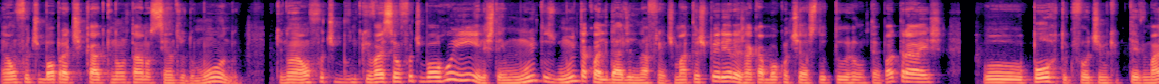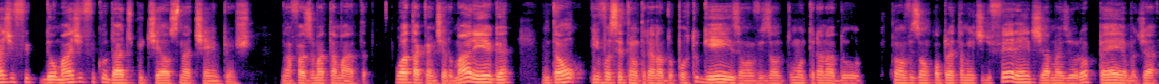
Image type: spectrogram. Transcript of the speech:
é um futebol praticado que não está no centro do mundo, que não é um futebol que vai ser um futebol ruim. Eles têm muitos, muita qualidade ali na frente. O Matheus Pereira já acabou com o Chelsea do Tour um tempo atrás. o Porto, que foi o time que teve mais, deu mais dificuldades pro Chelsea na Champions, na fase mata-mata. O atacante era o Marega. Então, e você tem um treinador português, é uma visão um treinador com uma visão completamente diferente, já mais europeia, já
